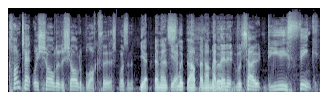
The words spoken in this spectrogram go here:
contact was shoulder to shoulder block first, wasn't it? yeah, and then it Yeah. slipped up and under And the. then it was. So, do you think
